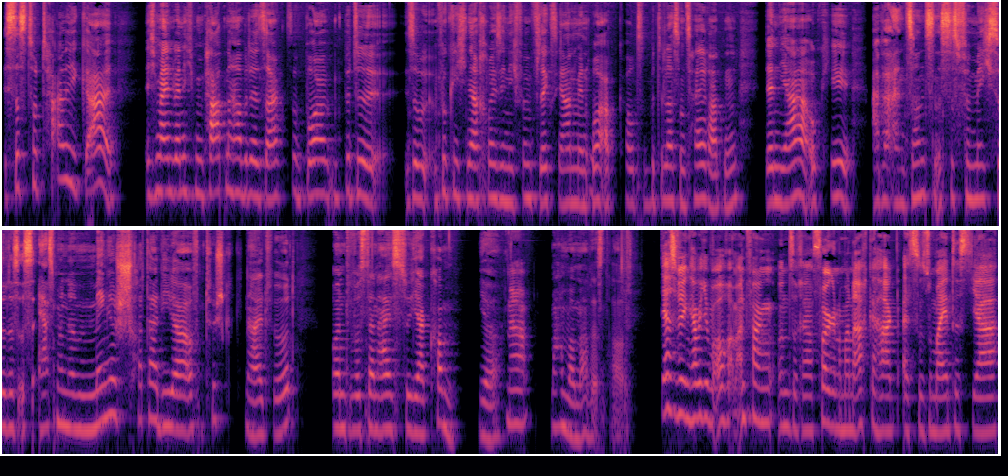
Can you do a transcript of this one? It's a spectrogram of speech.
ist das total egal. Ich meine, wenn ich einen Partner habe, der sagt so, boah, bitte, so wirklich nach, weiß ich nicht, fünf, sechs Jahren mir ein Ohr abkaut, bitte lass uns heiraten, denn ja, okay. Aber ansonsten ist es für mich so, das ist erstmal eine Menge Schotter, die da auf den Tisch geknallt wird und wo es dann heißt so, ja, komm, hier, Ja. machen wir mal was draus. Deswegen habe ich aber auch am Anfang unserer Folge nochmal nachgehakt, als du so meintest, ja,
